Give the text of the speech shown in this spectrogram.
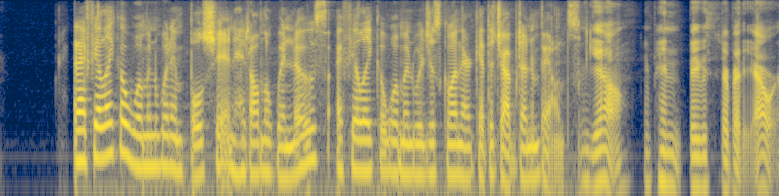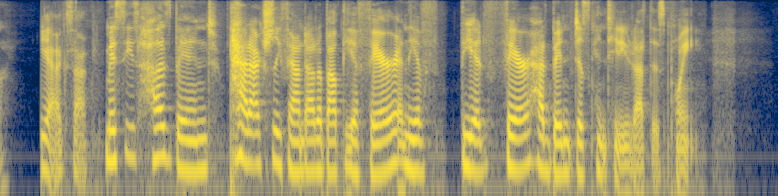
And I feel like a woman wouldn't bullshit and hit on the windows. I feel like a woman would just go in there, get the job done, and bounce. yeah, you're paying babysitter by the hour. Yeah, exactly. Missy's husband had actually found out about the affair, and the the affair had been discontinued at this point.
